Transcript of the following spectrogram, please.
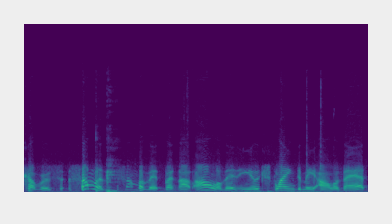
covers some of some of it, but not all of it. And you explained to me all of that,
